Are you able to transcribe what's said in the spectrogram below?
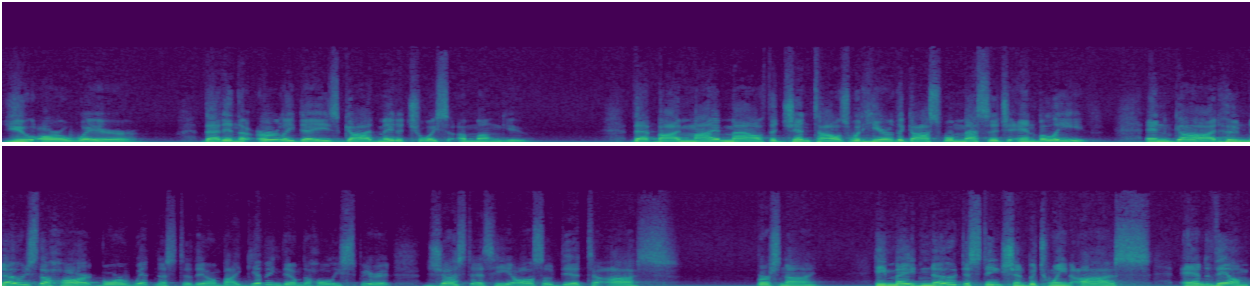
you are aware that in the early days God made a choice among you that by my mouth the Gentiles would hear the gospel message and believe. And God, who knows the heart, bore witness to them by giving them the Holy Spirit, just as He also did to us. Verse 9 He made no distinction between us and them.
